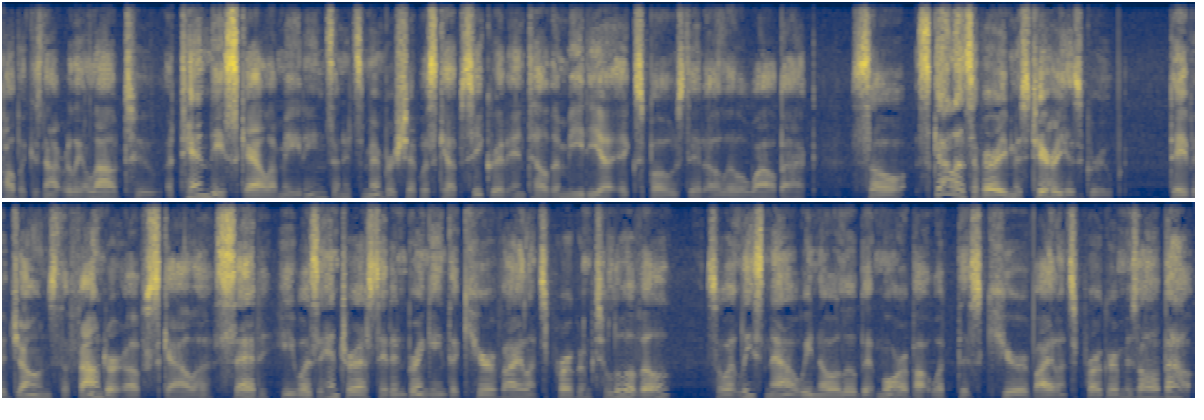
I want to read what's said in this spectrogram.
Public is not really allowed to attend these Scala meetings, and its membership was kept secret until the media exposed it a little while back. So, Scala is a very mysterious group. David Jones, the founder of Scala, said he was interested in bringing the Cure Violence program to Louisville so at least now we know a little bit more about what this Cure Violence program is all about.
